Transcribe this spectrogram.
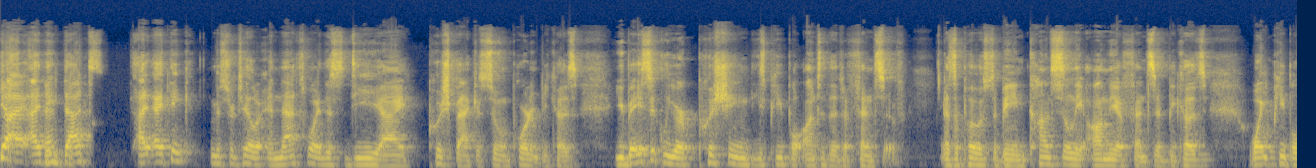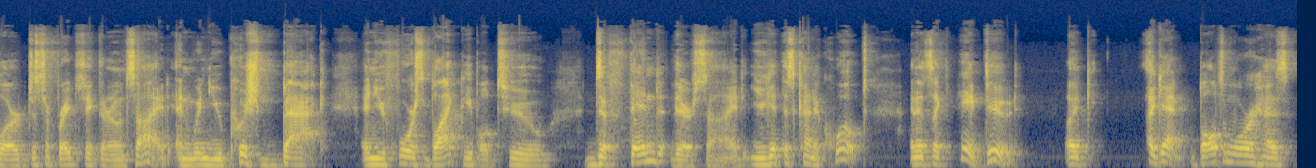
Yeah, I, I think and, that's I, I, think, Mr. Taylor, and that's why this DEI pushback is so important because you basically are pushing these people onto the defensive as opposed to being constantly on the offensive because white people are just afraid to take their own side. And when you push back and you force black people to defend their side, you get this kind of quote. And it's like, hey, dude, like, again, Baltimore has.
